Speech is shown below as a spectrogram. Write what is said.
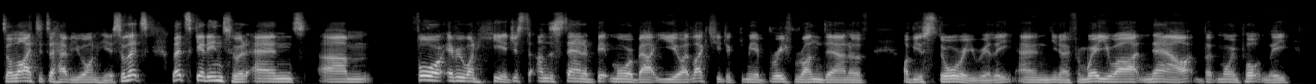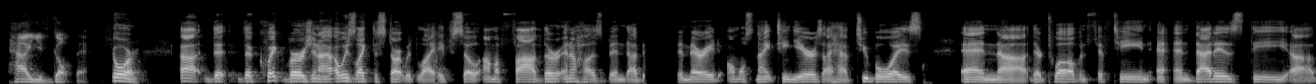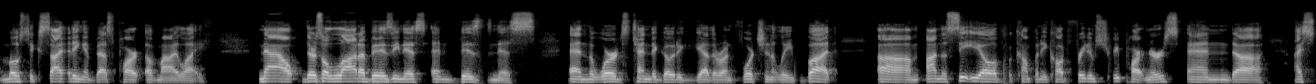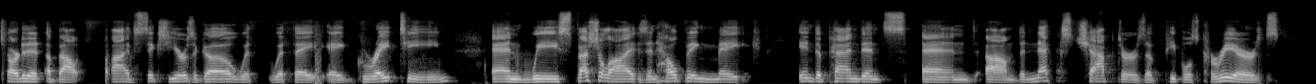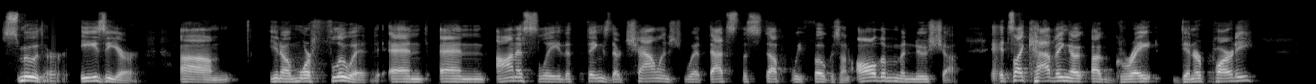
delighted to have you on here. So let's let's get into it. And um, for everyone here, just to understand a bit more about you, I'd like you to give me a brief rundown of of your story, really, and you know from where you are now, but more importantly, how you've got there. Sure. Uh, the the quick version. I always like to start with life. So I'm a father and a husband. I've been married almost 19 years. I have two boys and uh, they're 12 and 15. And that is the uh, most exciting and best part of my life. Now, there's a lot of busyness and business, and the words tend to go together, unfortunately. But um, I'm the CEO of a company called Freedom Street Partners, and uh, I started it about five, six years ago with with a, a great team, and we specialize in helping make independence and um, the next chapters of people's careers smoother, easier, um, you know, more fluid. And and honestly, the things they're challenged with, that's the stuff we focus on. All the minutia. It's like having a, a great dinner party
